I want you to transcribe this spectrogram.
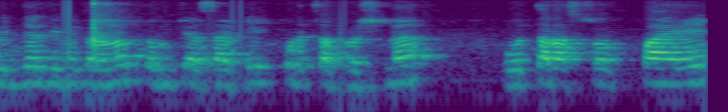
विद्यार्थी मित्रांनो तुमच्यासाठी पुढचा प्रश्न उत्तरा सोपा आहे.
